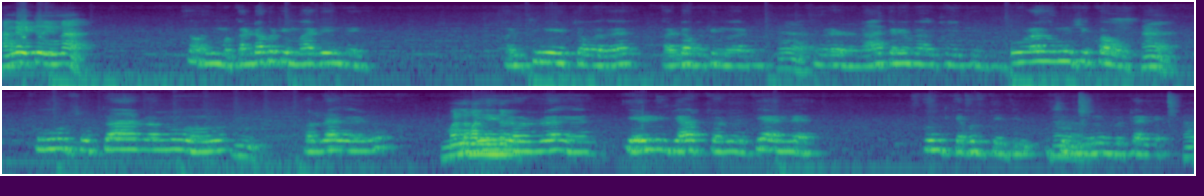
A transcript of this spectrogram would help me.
ಹಂಗೈತಿ ಇನ್ನ? ನಿಮ್ಮ ಕಂಡಪಟ್ಟಿ ಮಾಡೀನಿ ಅಡ್ತೀನಿ ಇರ್ತವಾಗ ಬಟ್ಟಿ ಮಾಡಿ. ಹಾ. ನಾಲ್ಕು ಕಡೆ ಆಗ್ತೈತಿ ಊರಾಗೂ ಸಿಕ್ಕಾವು. ಊರು ಸುತ್ತಾರನು ಹೊಲ್ದಾಗ ಹೊಲದಾಗ ಎಲ್ಲಿ ಜಾಸ್ತಿ ಬರ್ತೈತಿ ಅಲ್ಲೇ ಮುಂದೆ ಬಿಟ್ಟಾಗೆ ಹಾ.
